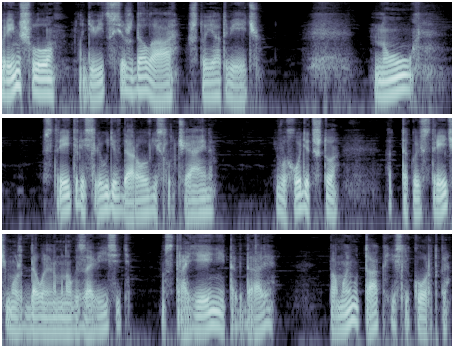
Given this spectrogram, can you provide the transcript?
Время шло, но девица все ждала, что я отвечу. Ну, встретились люди в дороге случайно. И выходит, что от такой встречи может довольно много зависеть. Настроение и так далее. По-моему, так, если коротко.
